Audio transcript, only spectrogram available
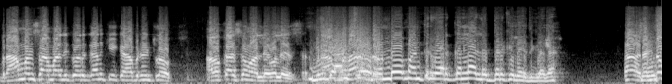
బ్రాహ్మణ సామాజిక వర్గానికి ఈ కేబినెట్లో అవకాశం వాళ్ళు ఇవ్వలేదు సార్. రెండో మంత్రి వర్గంలో వాళ్ళిద్దరికి లేదు కదా? రెండో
